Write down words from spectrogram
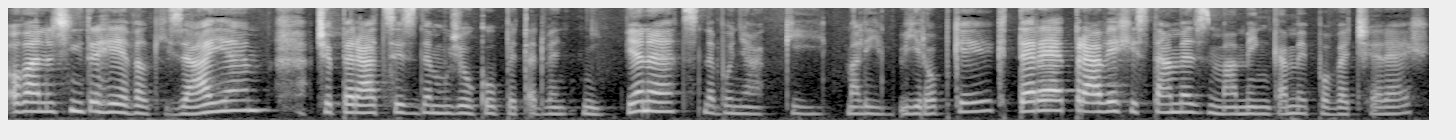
O vánoční trhy je velký zájem. Čeperáci zde můžou koupit adventní věnec nebo nějaký malý výrobky, které právě chystáme s maminkami po večerech.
